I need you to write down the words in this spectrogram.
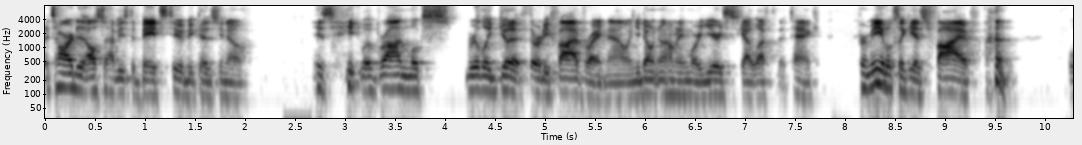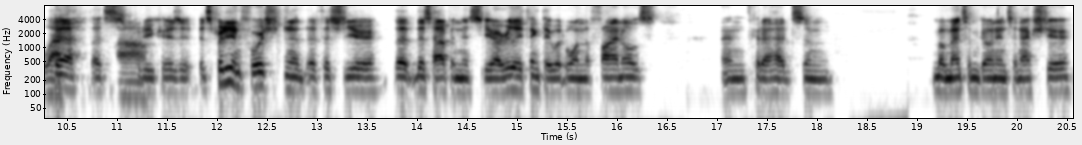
it's hard to also have these debates too because you know his he, LeBron looks really good at 35 right now, and you don't know how many more years he's got left in the tank. For me, it looks like he has five left. Yeah, that's um, pretty crazy. It's pretty unfortunate that this year that this happened this year. I really think they would have won the finals and could have had some momentum going into next year.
